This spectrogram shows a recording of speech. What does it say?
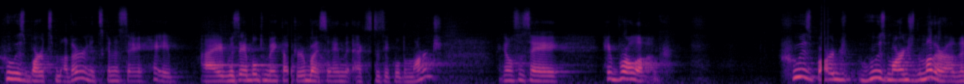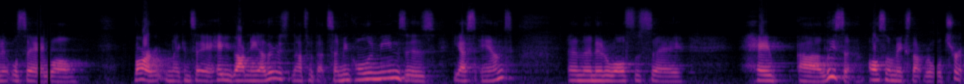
who is Bart's mother, and it's going to say, hey, I was able to make that true by saying that x is equal to Marge. I can also say, hey, Prolog, who is, Barge, who is Marge the mother of? And it will say, well, Bart. And I can say, hey, you got any others? And that's what that semicolon means is yes and. And then it'll also say, hey, uh, Lisa also makes that rule true.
